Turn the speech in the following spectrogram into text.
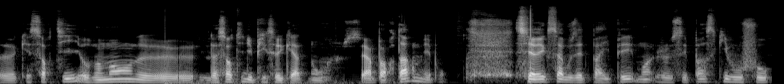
euh, qui est sortie au moment de la sortie du Pixel 4. Donc c'est un peu en retard, mais bon. Si avec ça vous n'êtes pas hypé, moi je ne sais pas ce qu'il vous faut.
